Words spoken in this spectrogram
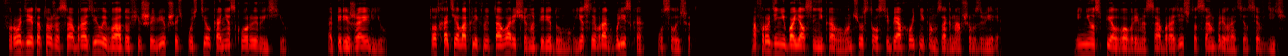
Фроди это тоже сообразил и, воодушевившись, пустил коня скорой рысью, опережая Илью. Тот хотел окликнуть товарища, но передумал. Если враг близко, услышит. А Фроди не боялся никого, он чувствовал себя охотником, загнавшим зверя. И не успел вовремя сообразить, что сам превратился в дичь.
